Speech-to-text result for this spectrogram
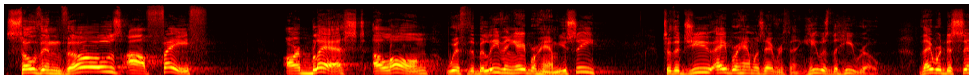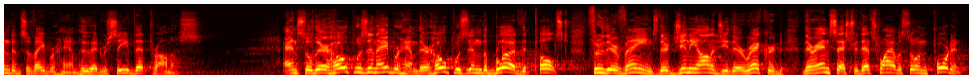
So then, those of faith are blessed along with the believing Abraham. You see, to the Jew, Abraham was everything, he was the hero. They were descendants of Abraham who had received that promise. And so their hope was in Abraham. Their hope was in the blood that pulsed through their veins, their genealogy, their record, their ancestry. That's why it was so important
